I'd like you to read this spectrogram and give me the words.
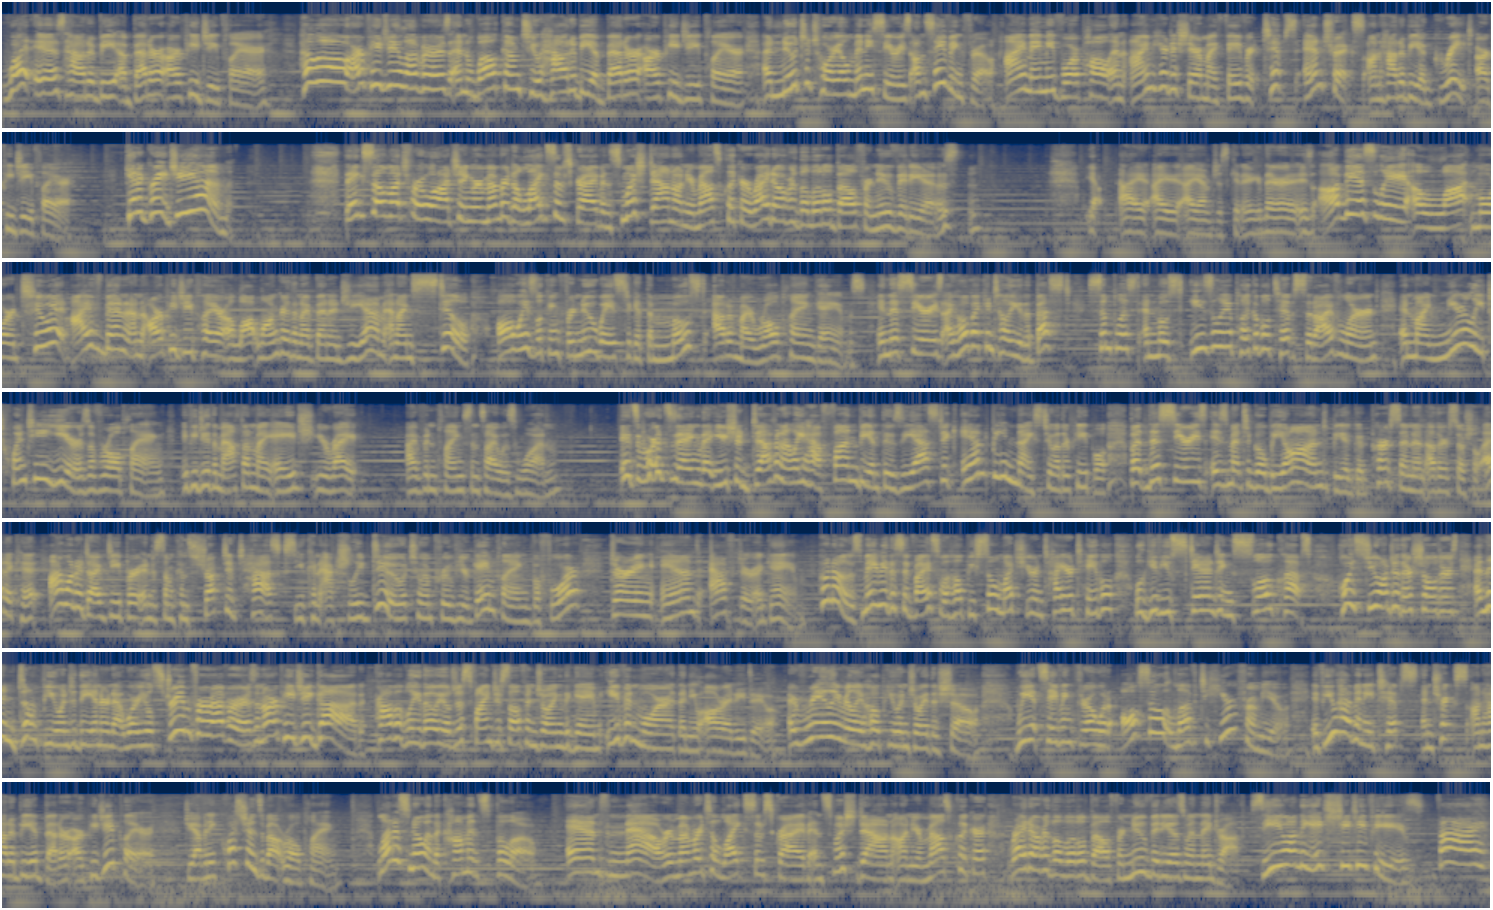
What is how to be a better RPG player? Hello RPG lovers and welcome to How to Be a Better RPG Player, a new tutorial mini-series on Saving Throw. I'm Amy Vorpahl and I'm here to share my favorite tips and tricks on how to be a great RPG player. Get a great GM! Thanks so much for watching. Remember to like, subscribe, and smush down on your mouse clicker right over the little bell for new videos. Yeah, I, I, I, am just kidding. There is obviously a lot more to it. I've been an RPG player a lot longer than I've been a GM, and I'm still always looking for new ways to get the most out of my role-playing games. In this series, I hope I can tell you the best, simplest, and most easily applicable tips that I've learned in my nearly 20 years of role-playing. If you do the math on my age, you're right. I've been playing since I was one. It's worth saying that you should definitely have fun, be enthusiastic, and be nice to other people. But this series is meant to go beyond be a good person and other social etiquette. I want to dive deeper into some constructive tasks you can actually do to improve your game playing before, during, and after a game. Who knows, maybe this advice will help you so much your entire table will give you standing slow claps, hoist you onto their shoulders, and then dump you into the internet where you'll stream forever as an RPG god. Probably though, you'll just find yourself enjoying the game even even more than you already do. I really, really hope you enjoy the show. We at Saving Throw would also love to hear from you. If you have any tips and tricks on how to be a better RPG player, do you have any questions about role-playing? Let us know in the comments below. And now, remember to like, subscribe, and smush down on your mouse clicker right over the little bell for new videos when they drop. See you on the HTTPs. Bye!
